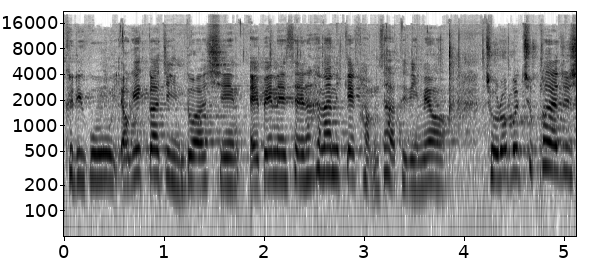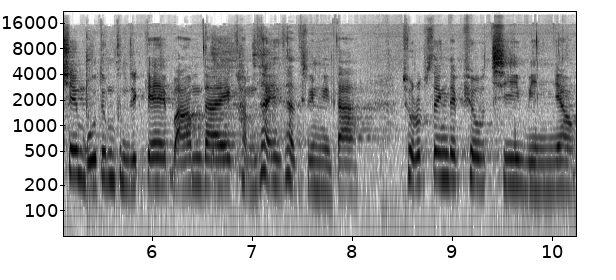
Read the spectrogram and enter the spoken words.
그리고 여기까지 인도하신 에베네셀 하나님께 감사드리며 졸업을 축하해 주신 모든 분들께 마음 다해 감사 인사드립니다. 졸업생 대표 지민영.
